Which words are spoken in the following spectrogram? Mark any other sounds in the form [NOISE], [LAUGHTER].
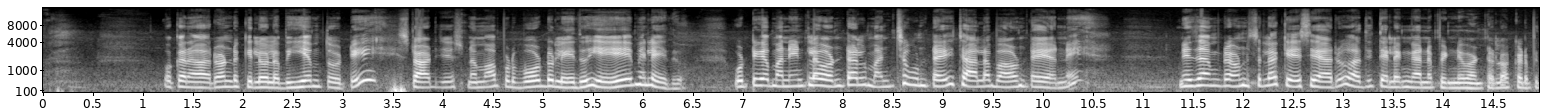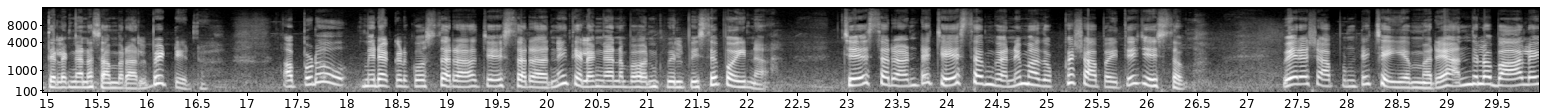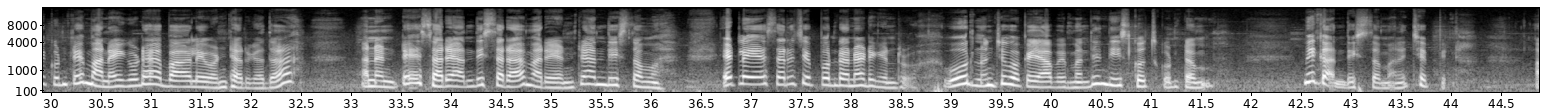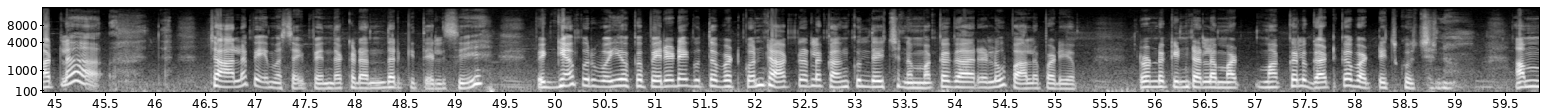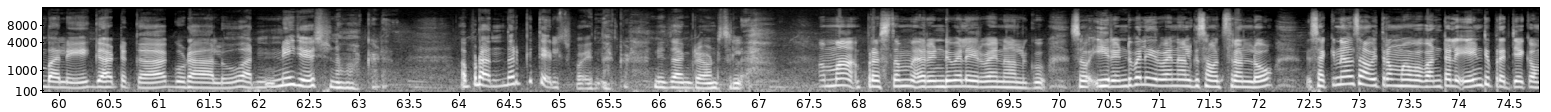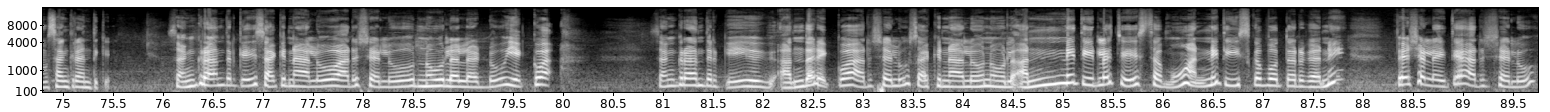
ఒక రెండు కిలోల బియ్యంతో స్టార్ట్ చేసినాము. అప్పుడు బోర్డు లేదు ఏమీ లేదు. ఉట్టిగా మన ఇంట్లో వంటలు మంచిగా ఉంటాయి చాలా బాగుంటాయని నిజాం గ్రౌండ్స్లో కేసీఆర్ అది తెలంగాణ పిండి వంటలు అక్కడ తెలంగాణ సంబరాలు పెట్టారు అప్పుడు మీరు అక్కడికి వస్తారా చేస్తారా అని తెలంగాణ భవన్కి పిలిపిస్తే పోయినా. చేస్తారా అంటే చేస్తాం కానీ మాది ఒక్క షాప్ అయితే చేస్తాం. వేరే షాప్ ఉంటే చెయ్యం మరి. అందులో బాగాలేకుంటే మనవి కూడా బాగాలేవంటారు కదా. అని అంటే సరే అందిస్తారా మరి అంటే అందిస్తాము. ఎట్లా చేస్తారో చెప్పుండ్రు అని అడిగినరు ఊరు నుంచి ఒక యాభై మందిని తీసుకొచ్చుకుంటాం. మీకు అందిస్తామని చెప్పిన. అట్లా చాలా ఫేమస్ అయిపోయింది అక్కడ అందరికీ తెలిసి. విజ్ఞాపూర్ పోయి ఒక పెరడే గుర్తుపట్టుకొని ట్రాక్టర్ల కంకులు తెచ్చిన మక్క గారెలు పాలపడియం రెండు కింటర్ల మక్కలు గట్క పట్టించుకొచ్చినాం. అంబలి గటక గుడాలు అన్నీ చేసినాం అక్కడ. అప్పుడు అందరికీ తెలిసిపోయింది అక్కడ నిజాం గ్రౌండ్స్లో. అమ్మ ప్రస్తుతం రెండు వేల ఇరవై నాలుగు. సో ఈ రెండు వేల ఇరవై నాలుగు సంవత్సరంలో సకినాల సావిత్రమ్మ వంటలు ఏంటి ప్రత్యేకం సంక్రాంతికి? సంక్రాంతికి సకినాలు అరిసెలు నువ్వుల లడ్డు ఎక్కువ. సంక్రాంతికి అందరు ఎక్కువ అరిసెలు సకినాలు నువ్వులు అన్ని తీరులో చేస్తాము. అన్నీ తీసుకుపోతారు కానీ స్పెషల్ అయితే అరిసెలు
